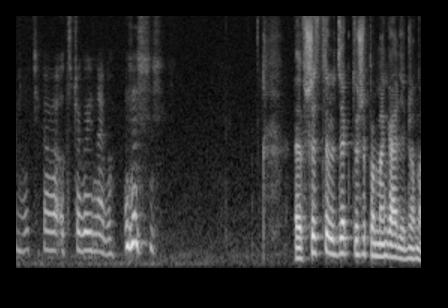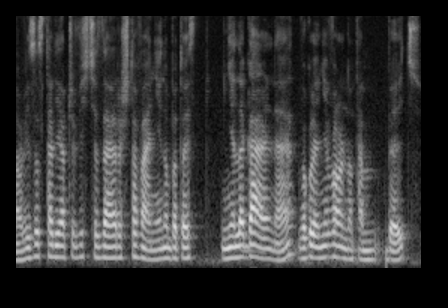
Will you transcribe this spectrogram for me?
No, ciekawe od czego innego. E, Wszyscy ludzie, którzy pomagali Johnowi, zostali oczywiście zaaresztowani, no bo to jest nielegalne, w ogóle nie wolno tam być.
